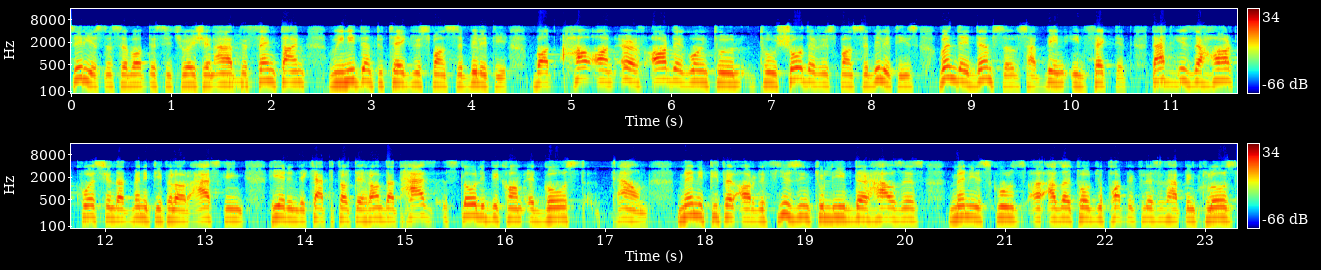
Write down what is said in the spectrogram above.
seriousness about the situation, and at the mm. same time, we need them to take responsibility. But how on earth are they going to, to show their responsibilities when they themselves have been infected? That mm. is the hard question that many people are asking here in the capital, Tehran, that has slowly become a ghost town. Many people are refusing to leave their houses. Many schools, uh, as I told you, public places have been closed.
